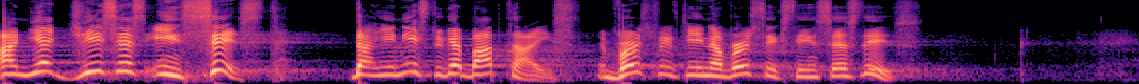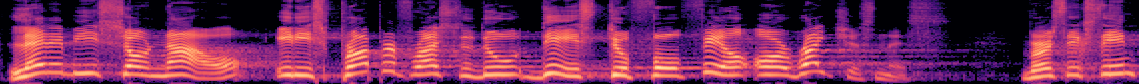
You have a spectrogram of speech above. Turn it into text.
And yet Jesus insists that he needs to get baptized. And verse 15 and verse 16 says this. Let it be so now. It is proper for us to do this to fulfill our righteousness. Verse 16,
